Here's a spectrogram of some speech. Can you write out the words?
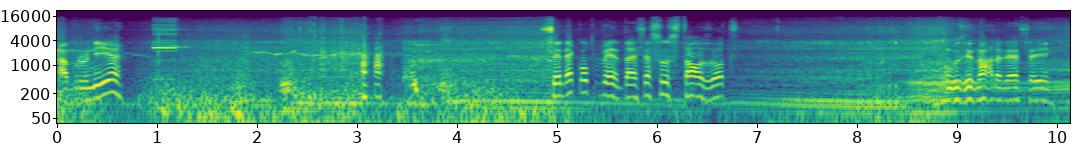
A Bruninha. Você não é cumprimentar, é se assustar os outros. Buzinada dessa aí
